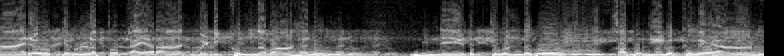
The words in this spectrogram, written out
ആരോഗ്യമുള്ളപ്പോ കയറാൻ മടിക്കുന്ന വാഹനം. നിന്നെ എടുത്തുകൊണ്ടുപോയി കബറിൽ വെക്കുകയാണ്.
